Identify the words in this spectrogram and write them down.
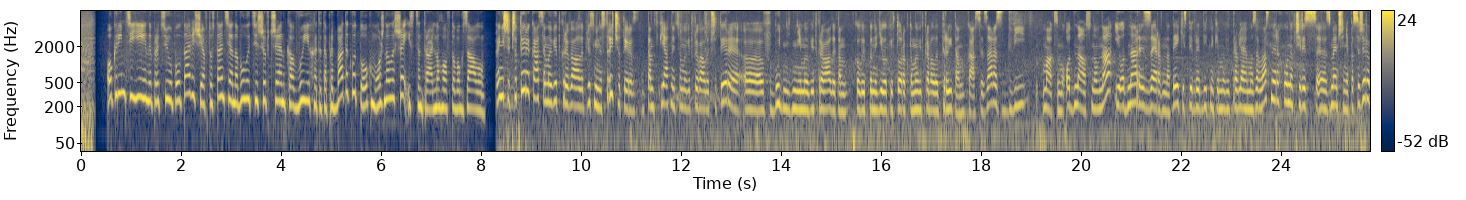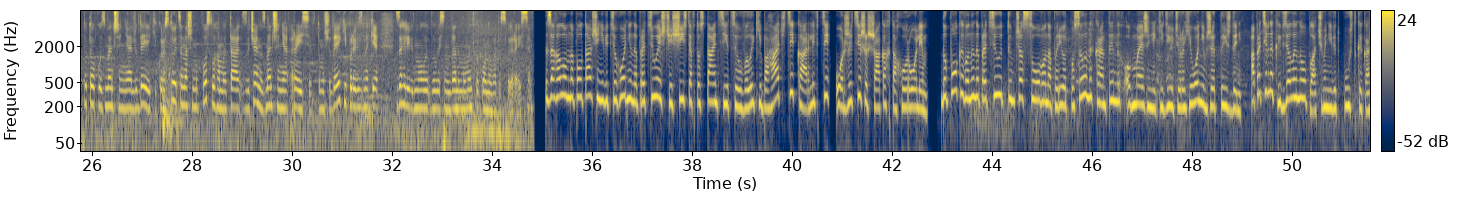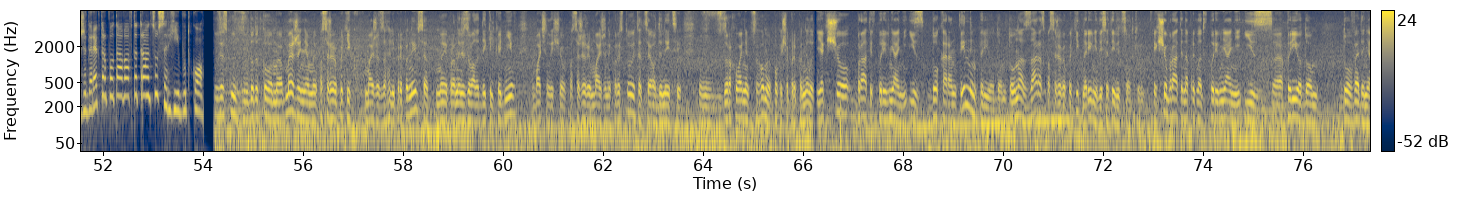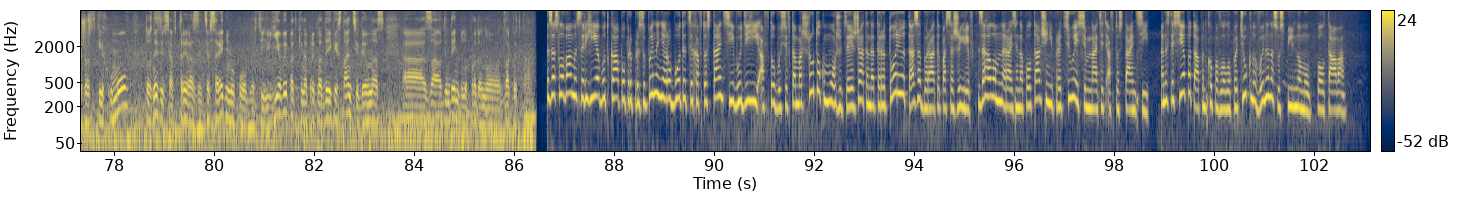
Окрім цієї, не працює у Полтаві ще автостанція на вулиці Шевченка. Виїхати та придбати квиток можна лише із центрального автовокзалу. Раніше чотири каси ми відкривали, плюс-мінус три-чотири. Там в п'ятницю ми відкривали чотири. е, В будні дні ми відкривали там, коли понеділок, вівторок, то ми відкривали три там каси. Зараз дві максимум. Одна основна і одна резервна. Деякі співробітники ми відправляємо за власний рахунок через е, зменшення пасажиропотоку, зменшення людей, які користуються нашими послугами, та звичайно зменшення рейсів, тому що деякі перевізники взагалі відмовилися на даний момент виконувати свої рейси. Загалом на Полтавщині від сьогодні не працює ще шість автостанцій. Це у Великій Багачці, Карлівці, Оржиці, Шишаках та Хоролі. Допоки вони не працюють тимчасово на період посилених карантинних обмежень, які діють у регіоні вже тиждень. А працівники взяли неоплачувані відпустки, каже директор Полтава автотрансу Сергій Будко. У зв'язку з додатковими обмеженнями пасажиропотік майже взагалі припинився. Ми проаналізували декілька днів, побачили, що пасажири майже не користуються. Це одиниці. З урахуванням цього ми поки що припинили. Якщо брати в порівнянні із докарантинним періодом, то у нас зараз пасажиропотік на рівні 10%. Якщо брати, наприклад, в порівнянні із е, періодом до введення жорстких умов, то знизився в три рази. Це в середньому по області. Є випадки, наприклад, деяких станцій, де у нас за один день було продано два квитка. За словами Сергія Будка, попри призупинення роботи цих автостанцій, водії автобусів та маршруток можуть заїжджати на територію та забирати пасажирів. Загалом наразі на Полтавщині працює 17 автостанцій. Анастасія Потапенко, Павло Лопатюк. Новини на Суспільному. Полтава.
